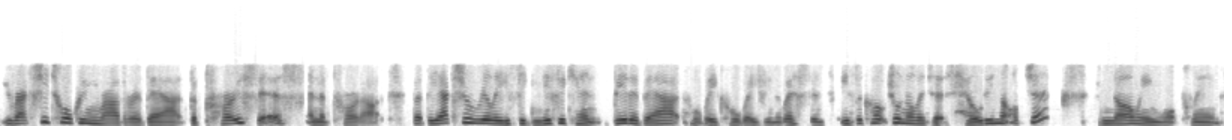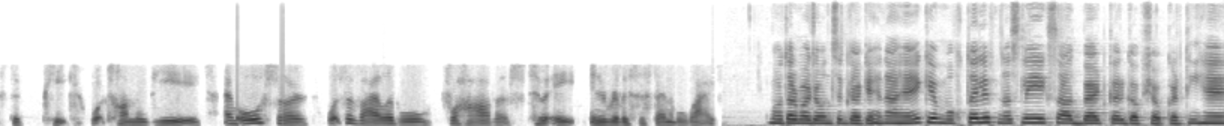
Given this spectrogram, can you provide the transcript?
you're actually talking rather about the process and the product. But the actual really significant bit about what we call weaving in the Western is the cultural knowledge that's held in the objects, knowing what plants to pick, what time of year, and also what's available for harvest to eat in a really sustainable way. محترمہ جانسن کا کہنا ہے کہ مختلف نسلیں ایک ساتھ بیٹھ کر گپ شپ کرتی ہیں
